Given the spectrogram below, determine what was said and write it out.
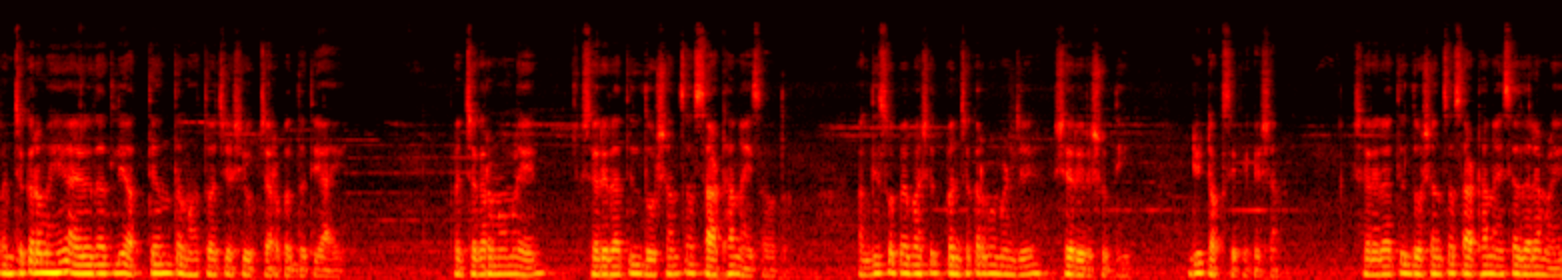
पंचकर्म ही आयुर्वेदातली अत्यंत महत्त्वाची अशी उपचार पद्धती आहे. पंचकर्मामुळे शरीरातील दोषांचा साठा नाहीसा होतो. अगदी सोप्या भाषेत पंचकर्म म्हणजे शरीरशुद्धी डिटॉक्सिफिकेशन शरीरातील दोषांचा साठा नाहीसा झाल्यामुळे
